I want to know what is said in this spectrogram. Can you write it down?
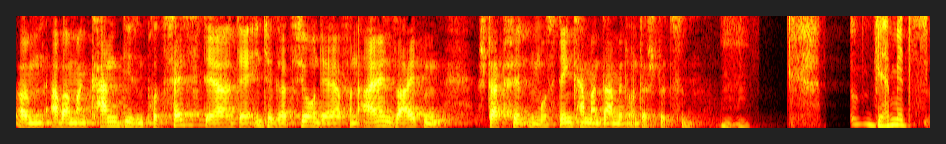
ähm, aber man kann diesen Prozess der, der Integration, der von allen Seiten stattfinden muss, den kann man damit unterstützen. Mhm. Wir haben jetzt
